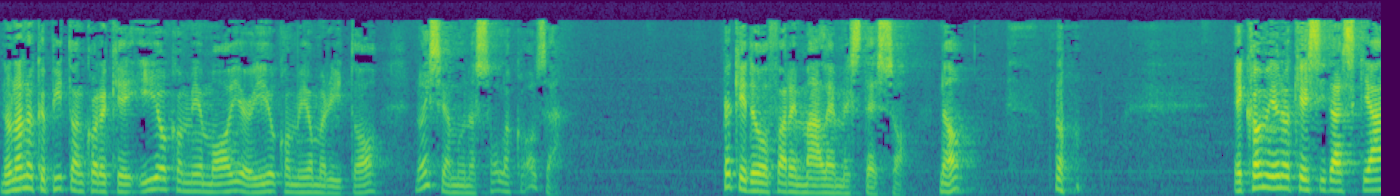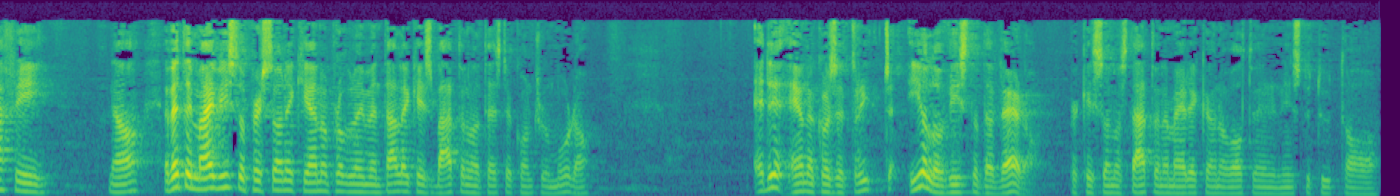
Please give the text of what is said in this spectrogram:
non hanno capito ancora che io con mia moglie o io con mio marito, noi siamo una sola cosa. Perché devo fare male a me stesso? No? no. È come uno che si dà schiaffi, no? Avete mai visto persone che hanno problemi mentali che sbattono la testa contro il muro? Ed è una cosa triste. Cioè, io l'ho visto davvero, perché sono stato in America una volta in un istituto,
